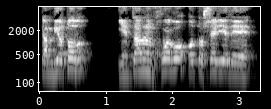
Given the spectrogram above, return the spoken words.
cambió todo y entraron en juego otra serie de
